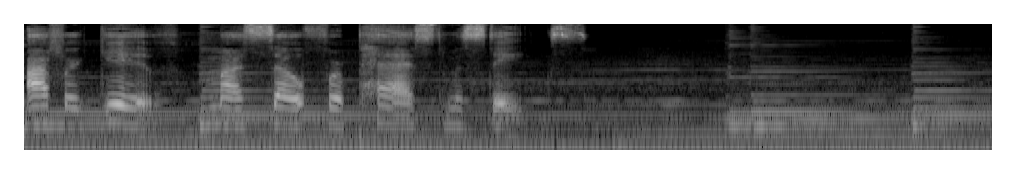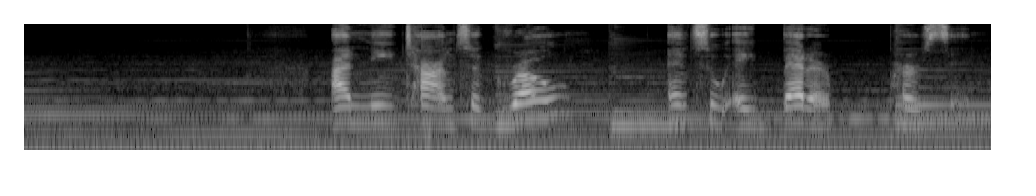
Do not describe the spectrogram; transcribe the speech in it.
I forgive myself for past mistakes. I need time to grow into a better person.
